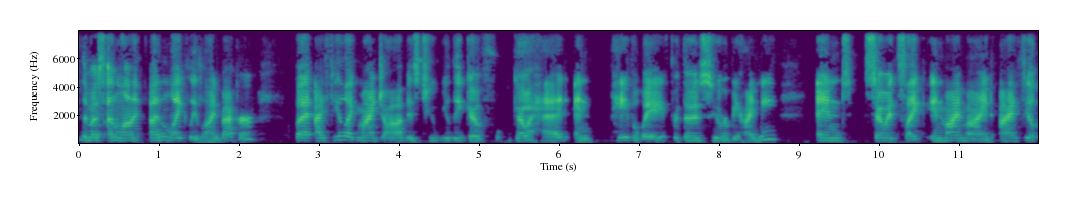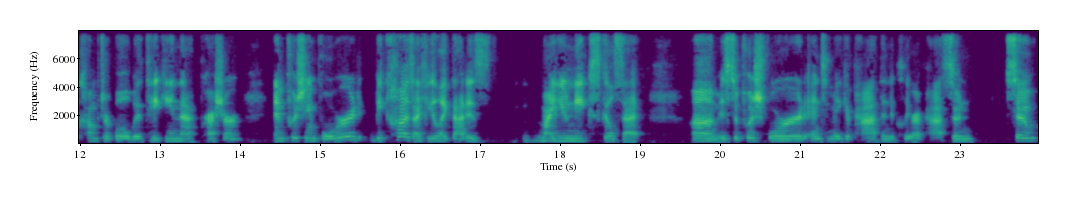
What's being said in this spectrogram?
the most unli- unlikely linebacker but i feel like my job is to really go go ahead and pave a way for those who are behind me. And so it's like in my mind, I feel comfortable with taking that pressure and pushing forward because I feel like that is my unique skill set um, is to push forward and to make a path and to clear a path. So, so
